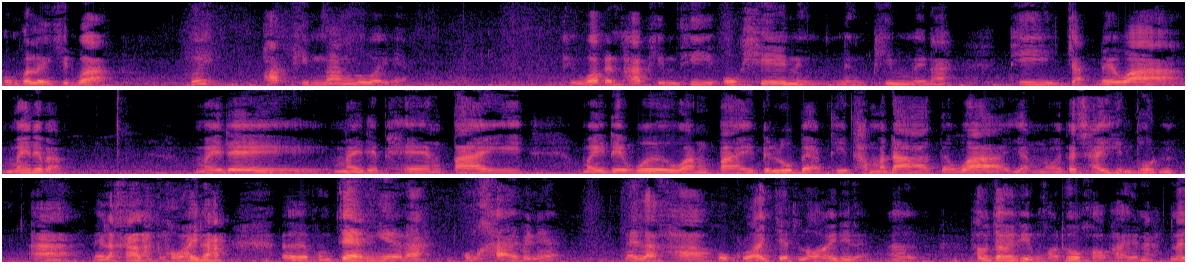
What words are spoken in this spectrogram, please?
ผมก็เลยคิดว่าเฮ้ยพักพิมพ์นางรวยเนี่ย ถือว่าเป็นภาพพิมพ์ที่โอเคหนึ่งหนึ่งพิมพ์เลยนะ ที่จัดได้ว่าไม่ได้แบบ ไม่ได้ไม่ได้แพงไป ไม่ได้เวอร์วังไป เป็นรูปแบบที่ธรรมดา แต่ว่าอย่างน้อยก็ใช้เห็นผล อ่า ในราคาหลักร้อยนะเออผมแจ้งอย่างนี้นะ ผมขายไปเนี่ย ในราคาหกร้อยเจ็ดร้อยนี่แหละเออถ้าผมจำไม่ผิดผมขอโทษขออภัยนะน่า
